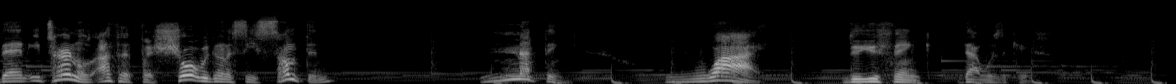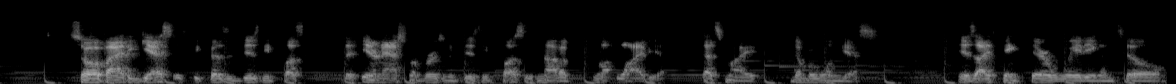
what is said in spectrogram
Then Eternals. I thought for sure we're gonna see something. Nothing. Why do you think that was the case? So if I had to guess, it's because of Disney Plus, the international version of Disney Plus is not a live yet. That's my number one guess. Is I think they're waiting until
